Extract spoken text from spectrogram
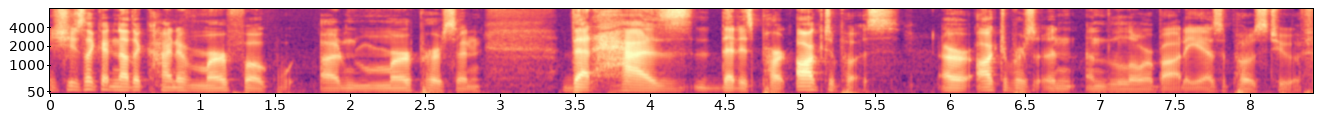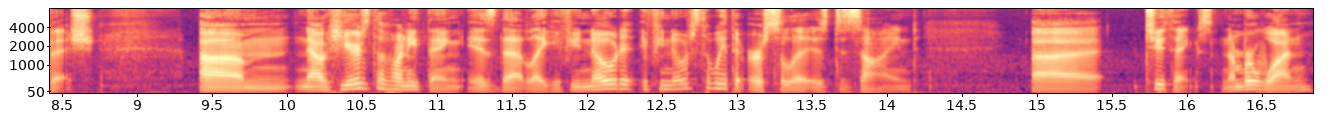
she's like another kind of merfolk, a mer person that has that is part octopus or octopus in, in the lower body as opposed to a fish. Um, now here's the funny thing is that like if you notice if you notice the way that Ursula is designed, uh, two things. Number one,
